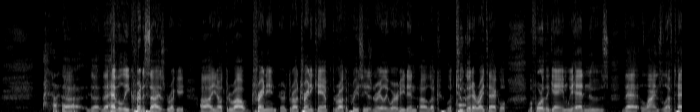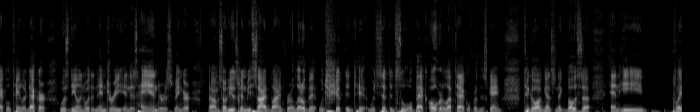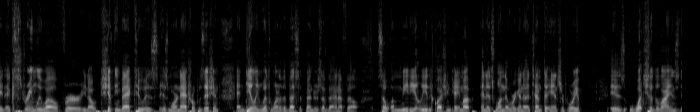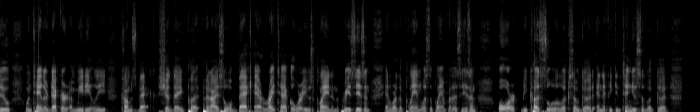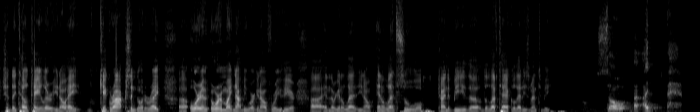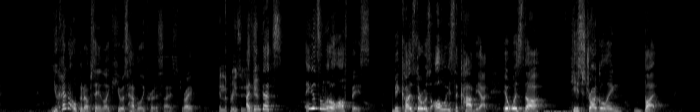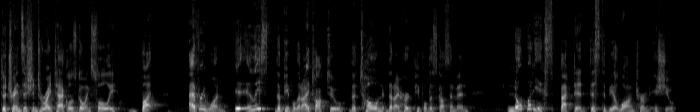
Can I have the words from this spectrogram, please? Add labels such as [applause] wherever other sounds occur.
The the heavily criticized rookie, uh, you know, throughout training or throughout training camp, throughout the preseason, really, where he didn't uh, look look too good at right tackle. Before the game, we had news that Lions left tackle Taylor Decker was dealing with an injury in his hand or his finger, um, so he was going to be sidelined for a little bit, which shifted t- which shifted Sewell back over to left tackle for this game to go against Nick Bosa, and he played extremely well for you know shifting back to his his more natural position and dealing with one of the best defenders of the NFL. So immediately the question came up, and it's one that we're going to attempt to answer for you is what should the Lions do when Taylor Decker immediately comes back? Should they put Penei Sewell back at right tackle where he was playing in the preseason and where the plan was to plan for the season? Or because Sewell looks so good and if he continues to look good, should they tell Taylor, you know, hey, kick rocks and go to right? Uh, or, or it might not be working out for you here uh, and they're going to let, you know, and let Sewell kind of be the, the left tackle that he's meant to be. So I you kind of opened up saying like he was heavily criticized, right? In the preseason. I think yeah. that's I think it's a little off base because there was always the caveat. It was the he's struggling, but the transition to right tackle is going slowly, but everyone, at least the people that I talked to, the tone that I heard people discuss him in, nobody expected this to be a long-term issue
